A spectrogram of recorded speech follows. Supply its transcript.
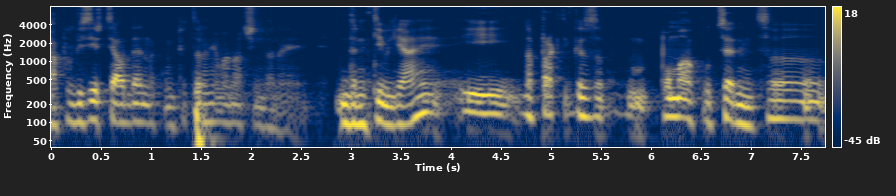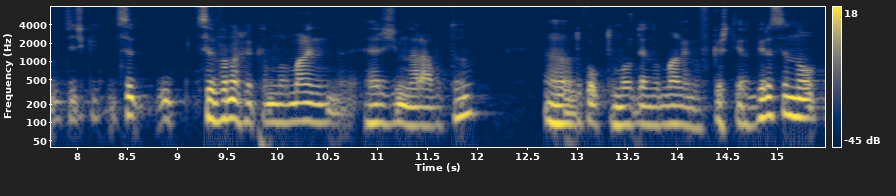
ако висиш цял ден на компютъра, няма начин да не, да не ти влияе и на практика за по-малко от седмица всички се, се върнаха към нормален режим на работа, доколкото може да е нормален вкъщи, разбира се, но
